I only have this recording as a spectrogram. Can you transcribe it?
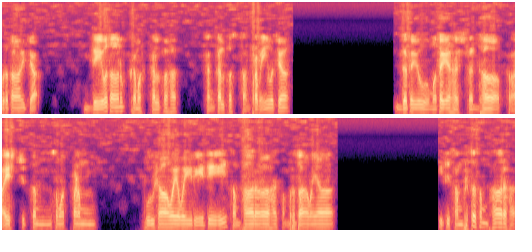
व्रतानि च देवतानुक्रमः कल्पः सङ्कल्पस्तन्त्रमेव च। गतयो मतयः श्रद्धा प्रायश्चित्तम् समर्पणम्। पुरुषावयवैरेते सम्भाराः सम्भृतामया इति सम्भृतसम्भारः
